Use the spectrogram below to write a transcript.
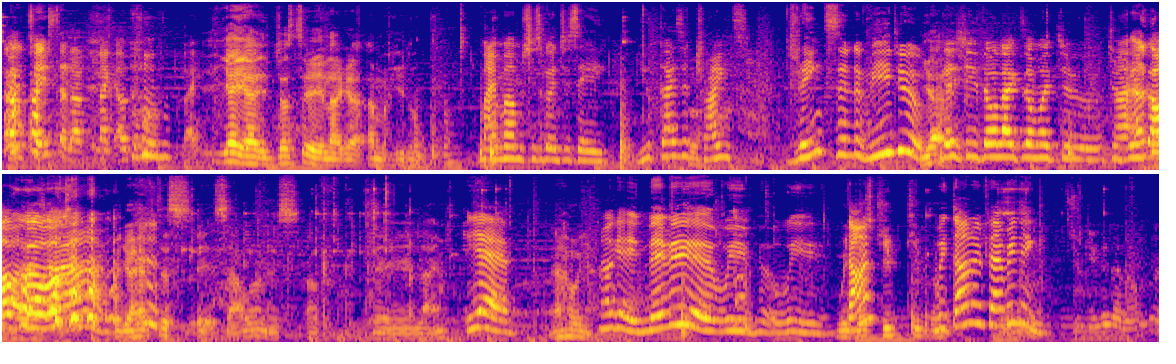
But it tastes a lot like alcohol. Like Yeah, yeah. It's just uh, like a, a mojito. My mom, she's going to say, you guys are trying drinks in the video Yeah. because she don't like so much to, to uh, drink alcohol. alcohol. But you have this uh, sourness of the lime. yeah. Oh yeah. Okay. Maybe uh, we we We done. just keep keep. We done with everything. Did you give it a number?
